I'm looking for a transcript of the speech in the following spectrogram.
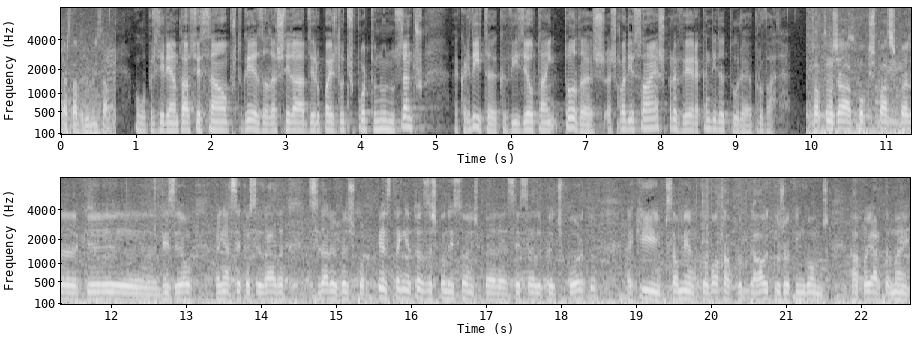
esta atribuição. O presidente da Associação Portuguesa das Cidades Europeias do Desporto, Nuno Santos, acredita que Viseu tem todas as condições para ver a candidatura aprovada. Faltam já poucos passos para que Viseu venha a ser considerada cidade europeia do desporto. Penso que tenha todas as condições para ser cidade europeia do desporto, aqui especialmente com a volta a Portugal e com o Joaquim Gomes a apoiar também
